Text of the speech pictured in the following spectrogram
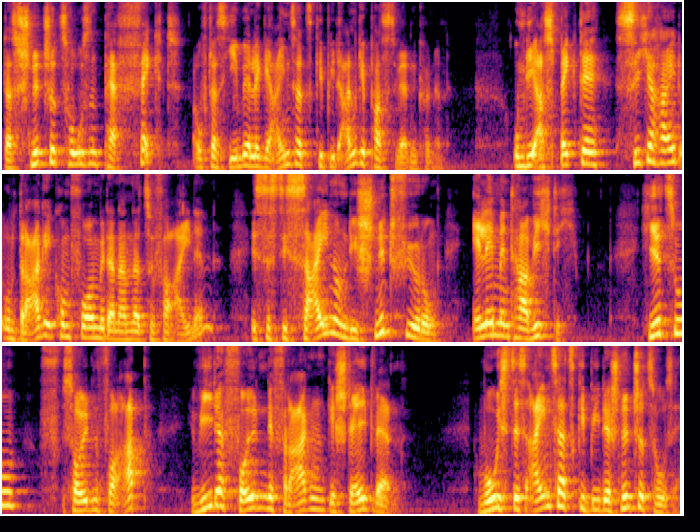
dass Schnittschutzhosen perfekt auf das jeweilige Einsatzgebiet angepasst werden können. Um die Aspekte Sicherheit und Tragekomfort miteinander zu vereinen, ist das Design und die Schnittführung elementar wichtig. Hierzu sollten vorab wieder folgende Fragen gestellt werden. Wo ist das Einsatzgebiet der Schnittschutzhose?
